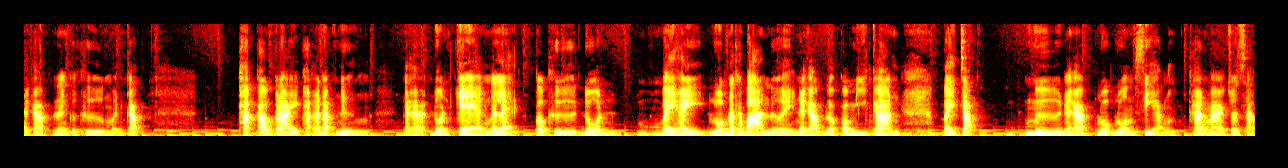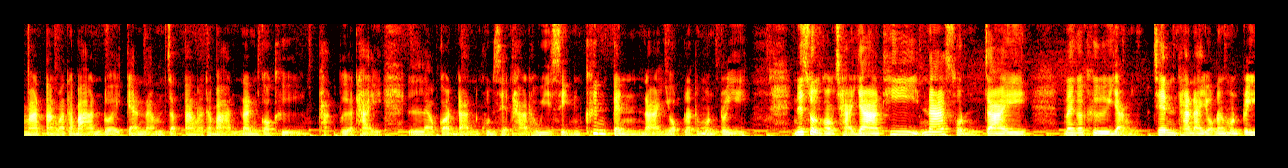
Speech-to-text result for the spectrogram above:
นะครับ นั่นก็คือเหมือนกับพรรคก้าวไกลพรรคอันดับหนึ่ง นะฮะโดนแกงนั่นแหละ ก็คือโดนไม่ให้ร่วมรัฐบาลเลยนะครับ แล้วก็มีการไปจับมือนะครับรวบรวมเสียงข้างมากจนสามารถตั้งรัฐบาล โดยแกนนำจัดตั้งรัฐบาลนั่นก็คือพรรคเพื่อไทย แล้วก็ดันคุณเศรษฐาทวีสินขึ้นเป็นนายกรัฐมนตรี ในส่วนของฉายาที่น่าสนใจ นั่นก็คืออย่างเช่นท่านนายกรัฐมนตรี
